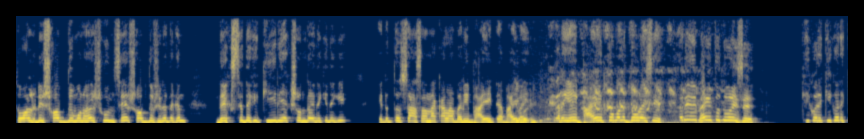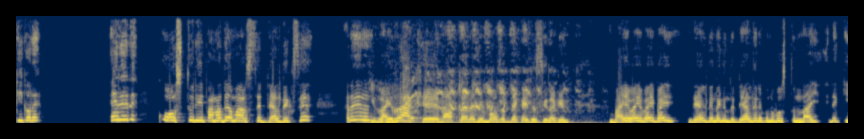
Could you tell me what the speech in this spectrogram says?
তো অলরেডি শব্দ মনে হয় শুনছে শব্দ শুনে দেখেন দেখছে দেখি কি রিয়াকশন দেয় দেখি দেখি। এটা তো চাচা না কালাদারি ভাই এটা ভাই ভাই। আরে এই ভাই তো মানে দৌড়াইছে। আরে এই ভাই তো দৌড়াইছে। কি করে কি করে কি করে? আরে রে কস্তুরি পানা দিয়ে মারছে ঢেল দেখছে। আরে? ভাই রাখেন আপনার আমি মজা দেখাইতেছি রাখেন। ভাই ভাই ভাই ভাই ঢেল দেনে কিন্তু ঢেল দেনে কোনো বস্তু নাই। এটা কি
